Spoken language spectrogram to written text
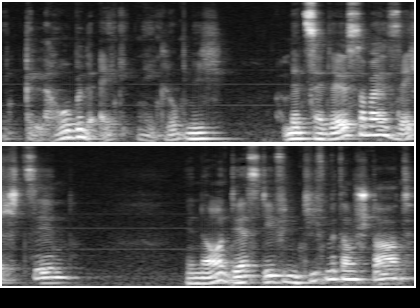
Ich glaube, nee, ich glaube nicht. Mercedes ist dabei, 16. Genau, der ist definitiv mit am Start.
